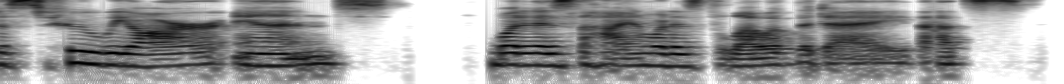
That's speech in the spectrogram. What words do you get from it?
just who we are and what is the high and what is the low of the day. That's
